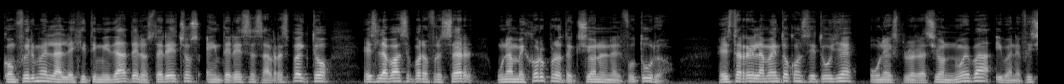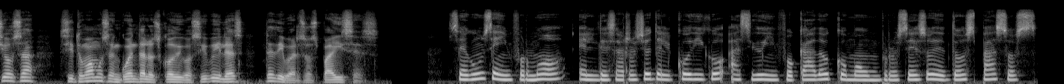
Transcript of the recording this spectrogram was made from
confirme la legitimidad de los derechos e intereses al respecto es la base para ofrecer una mejor protección en el futuro. Este reglamento constituye una exploración nueva y beneficiosa si tomamos en cuenta los códigos civiles de diversos países. Según se informó, el desarrollo del código ha sido enfocado como un proceso de dos pasos.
